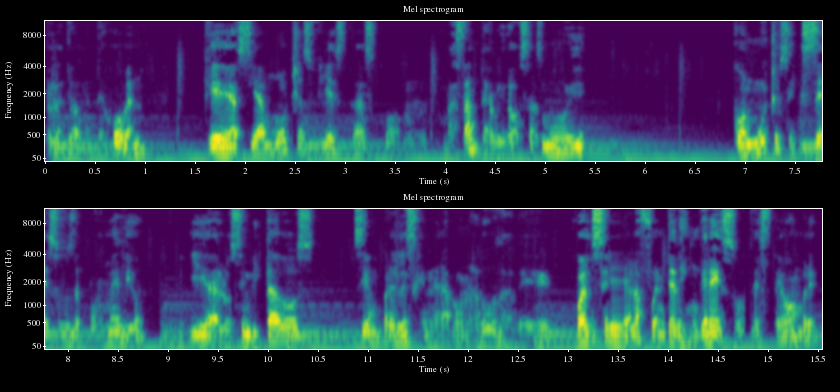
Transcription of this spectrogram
relativamente joven, que hacía muchas fiestas con bastante ruidosas, muy con muchos excesos de por medio y a los invitados siempre les generaba una duda de cuál sería la fuente de ingresos de este hombre.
